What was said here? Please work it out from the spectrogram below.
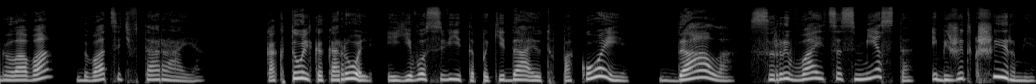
Глава 22. Как только король и его свита покидают покои, Дала срывается с места и бежит к ширме,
